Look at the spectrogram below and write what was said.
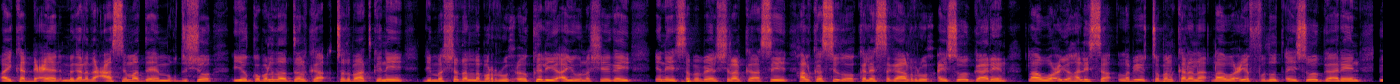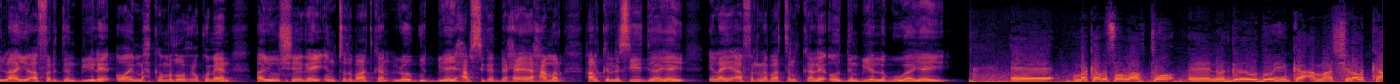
ay ka dhaceen magaalada caasimadda ee muqdisho iyo gobollada dalka. Toddobaadkani dhimashada laba ruux oo keliya ayuuna sheegay inay sababeen shilalkaasi halka sidoo kale sagaal ruux ay soo gaareen. Dhaawacyo halisa labiyo toban kalena dhaawacyo fudud ay soo gaareen. Ilaa iyo afar dembiile oo ay maxkamaduhu xukumeen ayuu sheegay in toddobaadkan loo gudbiyey xabsiga dhexe ee xamar halka la sii daayey ilaa iyo afar labaatan kale oo dembiye lagu waayey markaan u soo laabto nabadgelyada waddooyinka ama shiralka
